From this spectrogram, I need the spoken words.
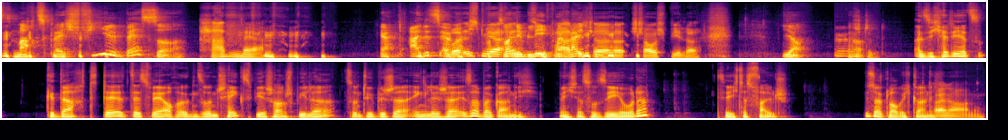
Das macht's gleich viel besser. Hammer. Er hat alles erreicht, Aber ist mir was man im Leben erreichen Schauspieler. Ja, das stimmt. Also ich hätte jetzt gedacht, der, das wäre auch irgend so ein Shakespeare-Schauspieler, so ein typischer englischer, ist aber gar nicht, wenn ich das so sehe, oder? Sehe ich das falsch? Ist er, glaube ich, gar nicht. Keine Ahnung.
